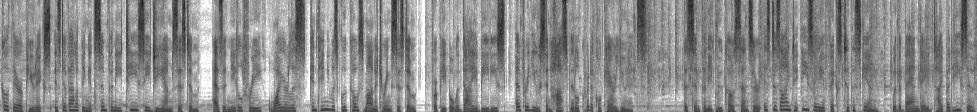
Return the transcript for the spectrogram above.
Echo Therapeutics is developing its Symphony TCGM system as a needle free, wireless, continuous glucose monitoring system for people with diabetes and for use in hospital critical care units. The Symphony glucose sensor is designed to easily affix to the skin with a band aid type adhesive.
